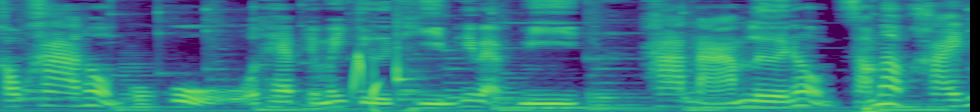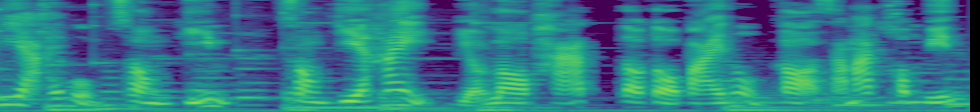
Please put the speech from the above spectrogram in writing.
คร่าวๆนะผมโอ้โหแทบจะไม่เจอทีมที่แบบมีธาตุน้ำเลยนะผมสำหรับใครที่อยากให้ผมส่องทีมส่องเกียร์ให้เดี๋ยวรอพาร์ทต่อๆไปนะผมก็สามารถคอมเมนต์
